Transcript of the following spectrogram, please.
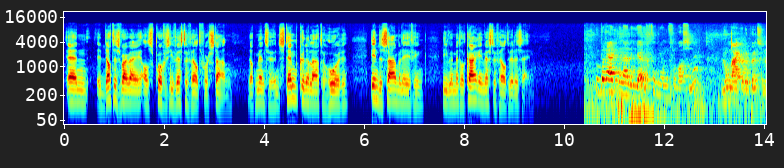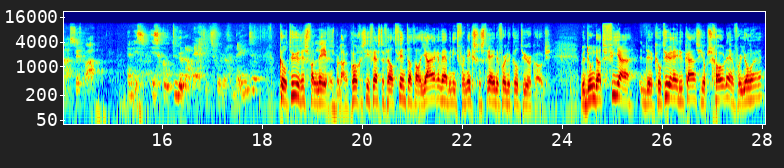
En dat is waar wij als Progressief Westerveld voor staan. Dat mensen hun stem kunnen laten horen in de samenleving die we met elkaar in Westerveld willen zijn. Hoe bereiken we naar de jeugd en de jonge volwassenen? En hoe maken we de kunstenaars zichtbaar? En is, is cultuur nou echt iets voor de gemeente? Cultuur is van levensbelang. Progressief Westerveld vindt dat al jaren. We hebben niet voor niks gestreden voor de cultuurcoach. We doen dat via de cultuureducatie op scholen en voor jongeren.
